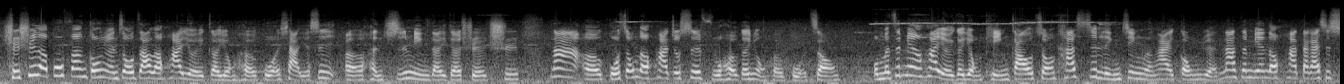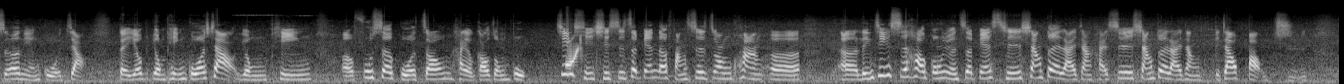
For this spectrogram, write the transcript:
学区的部分，公园周遭的话有一个永和国小，也是呃很知名的一个学区。那呃国中的话就是福和跟永和国中。我们这边的话有一个永平高中，它是临近仁爱公园。那这边的话大概是十二年国教，对，有永平国小、永平呃附设国中，还有高中部。近期其实这边的房市状况，呃呃，临近四号公园这边其实相对来讲还是相对来讲比较保值。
